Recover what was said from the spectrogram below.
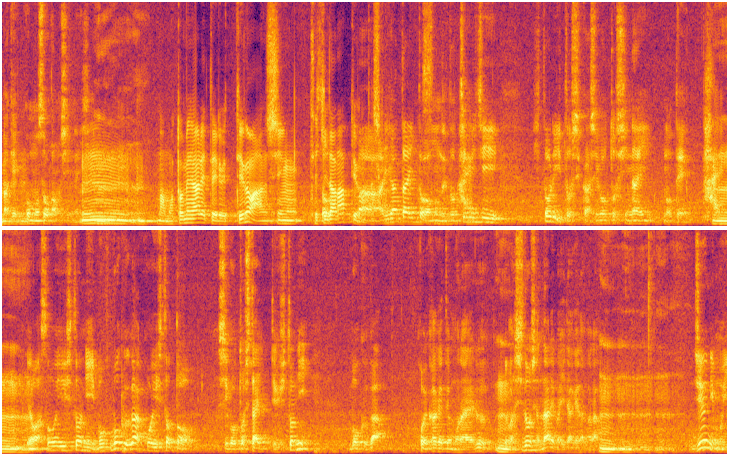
まあ結婚もそうかもしれうないし、ん。まあ求められてるっていうのは安心的だなっていうのはまあ、確かに。ありがたいとは思うんでどっちみち一人としか仕事しないので、はい。うん。要はそういう人に僕僕がこういう人と仕事したいっていう人に僕が声かけてもらえる、うん。要は指導者になればいいだけだから、うんうん10人もい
